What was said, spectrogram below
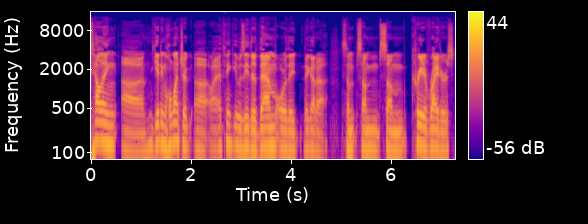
telling, uh, getting a whole bunch of, uh, I think it was either them or they, they got a, some, some, some creative writers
